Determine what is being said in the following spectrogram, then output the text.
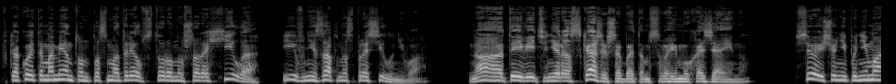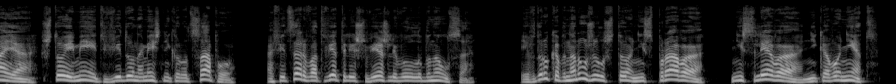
В какой-то момент он посмотрел в сторону Шарахила и внезапно спросил у него. «Но ты ведь не расскажешь об этом своему хозяину?» Все еще не понимая, что имеет в виду наместник Руцапу, офицер в ответ лишь вежливо улыбнулся. И вдруг обнаружил, что ни справа, ни слева никого нет.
